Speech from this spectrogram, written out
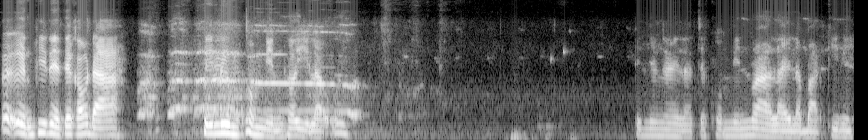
ว่าเอื่นพี่เนี่ยแต่เขาด่าไปลืมคอมเมนต์เขาอีกแล้วเป็นยังไงล่ะ จะคอมเมนต์ว่าอะไรระบาดที่นี่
